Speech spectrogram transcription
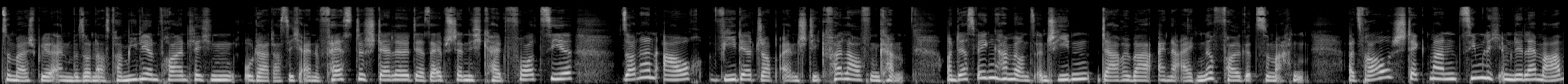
zum Beispiel einen besonders familienfreundlichen oder dass ich eine feste Stelle der Selbstständigkeit vorziehe, sondern auch, wie der Jobeinstieg verlaufen kann. Und deswegen haben wir uns entschieden, darüber eine eigene Folge zu machen. Als Frau steckt man ziemlich im Dilemma.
